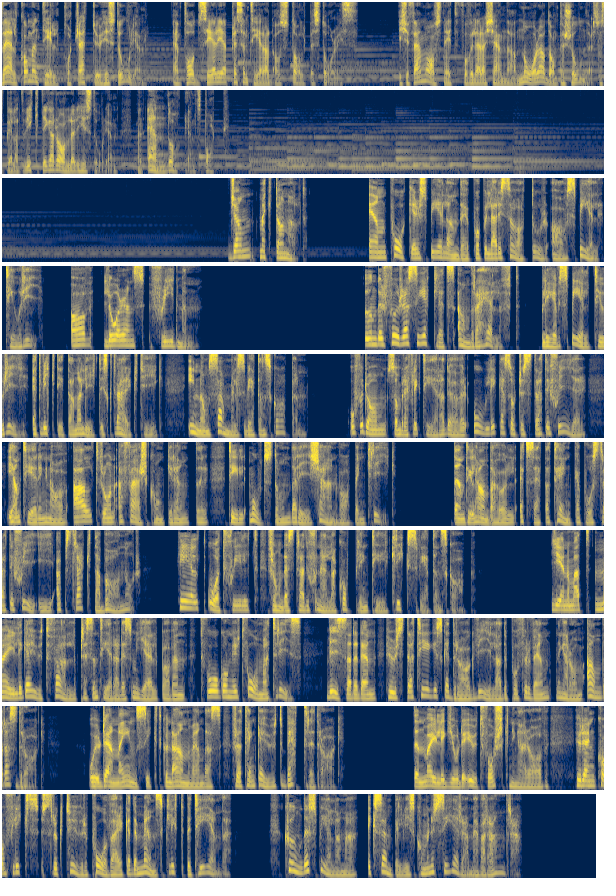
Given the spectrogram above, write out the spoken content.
Välkommen till Porträtt ur historien, en poddserie presenterad av Stolpe Stories. I 25 avsnitt får vi lära känna några av de personer som spelat viktiga roller i historien, men ändå glömts bort. John MacDonald. En pokerspelande popularisator av spelteori. Av Lawrence Friedman. Under förra seklets andra hälft blev spelteori ett viktigt analytiskt verktyg inom samhällsvetenskapen och för dem som reflekterade över olika sorters strategier i hanteringen av allt från affärskonkurrenter till motståndare i kärnvapenkrig. Den tillhandahöll ett sätt att tänka på strategi i abstrakta banor, helt åtskilt från dess traditionella koppling till krigsvetenskap. Genom att möjliga utfall presenterades med hjälp av en 2x2-matris visade den hur strategiska drag vilade på förväntningar om andras drag och hur denna insikt kunde användas för att tänka ut bättre drag. Den möjliggjorde utforskningar av hur en konflikts struktur påverkade mänskligt beteende. Kunde spelarna exempelvis kommunicera med varandra?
